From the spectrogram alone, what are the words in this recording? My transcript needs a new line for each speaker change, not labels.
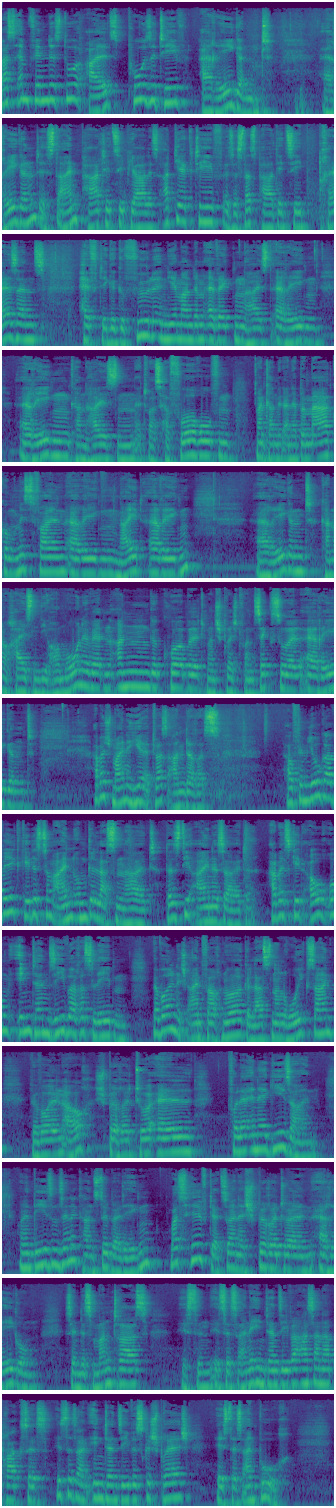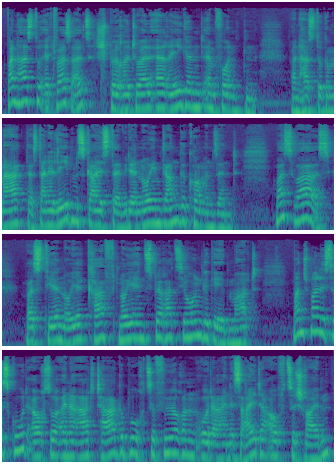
Was empfindest du als positiv erregend? Erregend ist ein partizipiales Adjektiv, es ist das Partizip Präsens. Heftige Gefühle in jemandem erwecken heißt erregen. Erregen kann heißen etwas hervorrufen. Man kann mit einer Bemerkung Missfallen erregen, Neid erregen. Erregend kann auch heißen, die Hormone werden angekurbelt, man spricht von sexuell erregend. Aber ich meine hier etwas anderes. Auf dem Yoga-Weg geht es zum einen um Gelassenheit, das ist die eine Seite, aber es geht auch um intensiveres Leben. Wir wollen nicht einfach nur gelassen und ruhig sein, wir wollen auch spirituell voller Energie sein. Und in diesem Sinne kannst du überlegen, was hilft dir zu einer spirituellen Erregung? Sind es Mantras? Ist, es eine intensive Asana-Praxis? Ist es ein intensives Gespräch? Ist es ein Buch? Wann hast du etwas als spirituell erregend empfunden? Wann hast du gemerkt, dass deine Lebensgeister wieder neu in Gang gekommen sind? Was war es, was dir neue Kraft, neue Inspiration gegeben hat? Manchmal ist es gut, auch so eine Art Tagebuch zu führen oder eine Seite aufzuschreiben.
